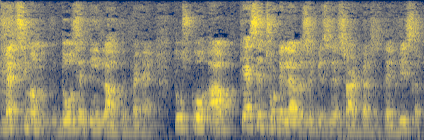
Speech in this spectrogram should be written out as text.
میکسیمم دو سے تین لاکھ روپے ہیں۔ تو اس کو آپ کیسے چھوٹے لیول سے بزنس سٹارٹ کر سکتے ہیں؟ جی سر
